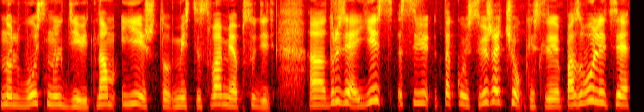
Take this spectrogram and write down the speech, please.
0809. Нам есть что вместе с вами обсудить. А, друзья, есть такой свежачок, если позволите.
